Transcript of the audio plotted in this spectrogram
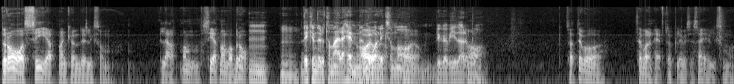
bra att se att man kunde liksom... Eller att man ser att man var bra. Mm. Mm. Det kunde du ta med dig hem ändå ja, ja. liksom och Ja, ja. bygga vidare Ja. på. Så att det var... Sen var det en häftig upplevelse i sig liksom. Och,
